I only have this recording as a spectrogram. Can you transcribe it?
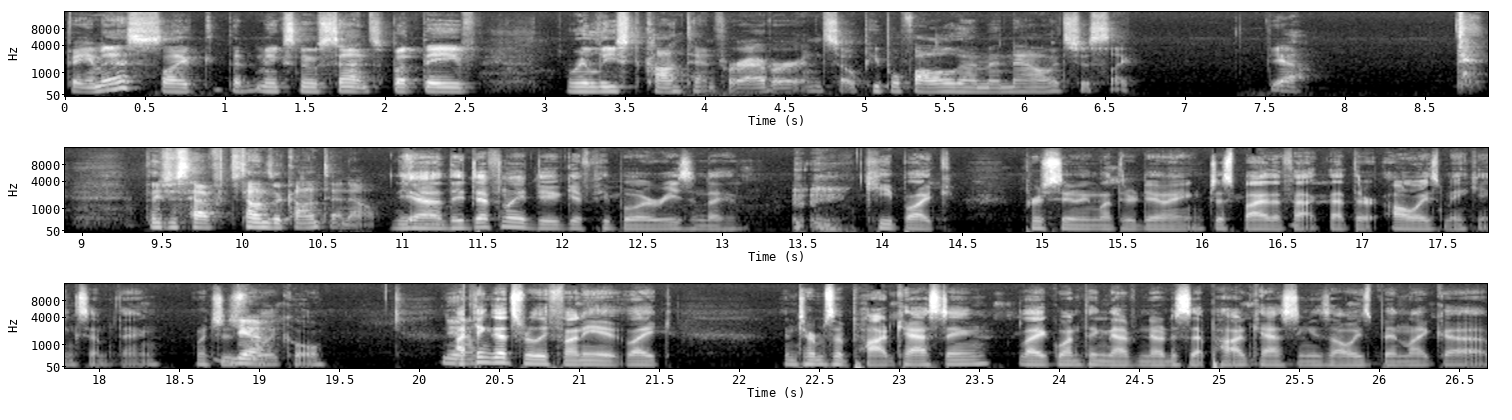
famous. Like that makes no sense, but they've released content forever and so people follow them and now it's just like yeah. they just have tons of content out. Yeah, they definitely do give people a reason to keep like pursuing what they're doing just by the fact that they're always making something, which is Yeah. really cool. Yeah. I think that's really funny. Like in terms of podcasting, like one thing that I've noticed that podcasting has always been like uh,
